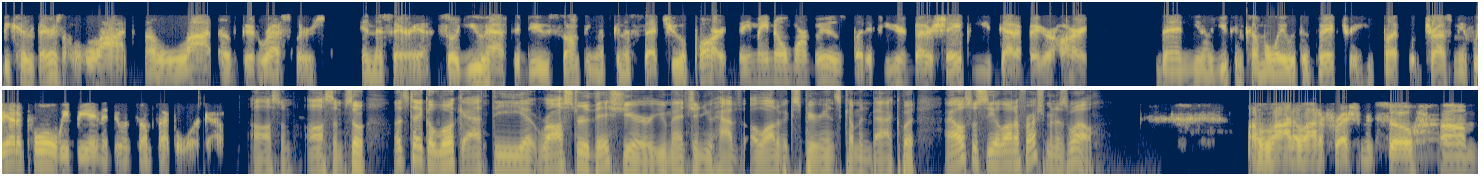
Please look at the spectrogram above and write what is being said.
because there's a lot, a lot of good wrestlers in this area. So you have to do something that's going to set you apart. They may know more moves, but if you're in better shape and you've got a bigger heart, then you know you can come away with a victory. But trust me, if we had a pool, we'd be in it doing some type of workout. Awesome, awesome. So let's take a look at the uh, roster this year. You mentioned you have a lot of experience coming back, but I also see a lot of freshmen as well. a lot, a lot of freshmen. So, um,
